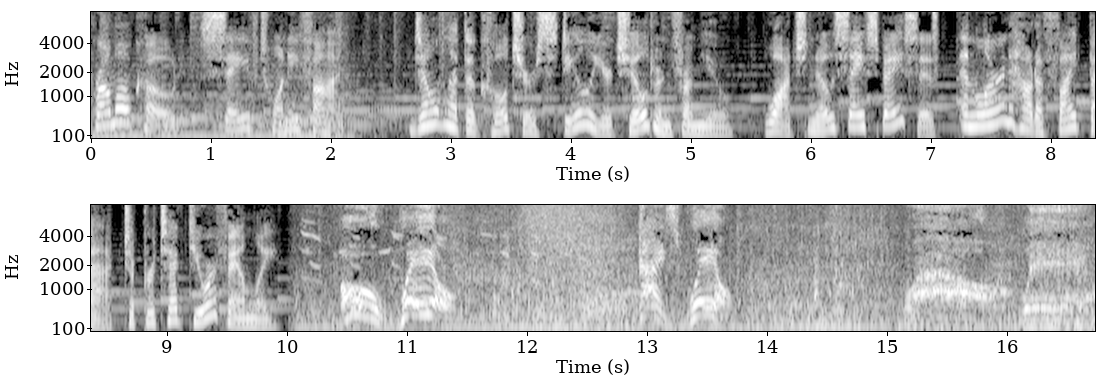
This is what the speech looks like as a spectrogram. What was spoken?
promo code SAVE25. Don't let the culture steal your children from you. Watch No Safe Spaces and learn how to fight back to protect your family. Oh, whale! Guys, whale! Wow, whale.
